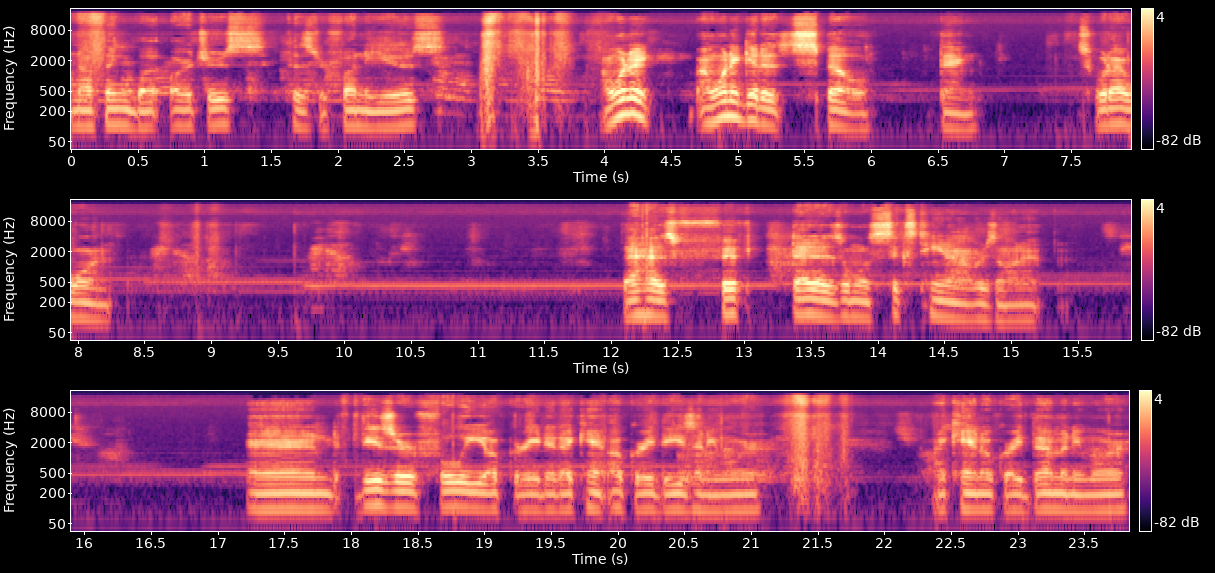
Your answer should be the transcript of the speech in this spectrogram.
Nothing but archers, because they're fun to use. I want to, I want to get a spell thing. It's what I want. That has fifth. That is almost 16 hours on it. And these are fully upgraded. I can't upgrade these anymore. I can't upgrade them anymore.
